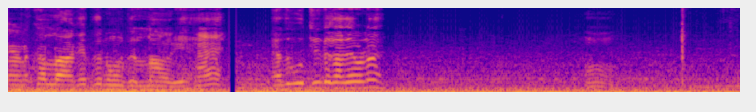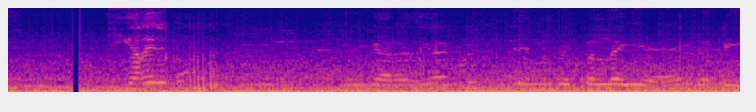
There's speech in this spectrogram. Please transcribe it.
ਐਨਕਾਂ ਲਾ ਕੇ ਤੈਨੂੰ ਗੱਲਾਂ ਆ ਗਈਆਂ। ਹੈ? ਇਹ ਤਾਂ ਬੁੱਤੀ ਦਿਖਾ ਦੇ ਹੁਣ। ਹੂੰ। ਕੀ ਕਰ ਰਹੇ ਜੱਗੂ ਇਹ ਕਹਿ ਰਿਹਾ ਸੀਗਾ? ਕੋਈ ਤਿੰਨ ਪੇਪਰ ਲਈ ਹੈ ਇਹ ਗੱਡੀ।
